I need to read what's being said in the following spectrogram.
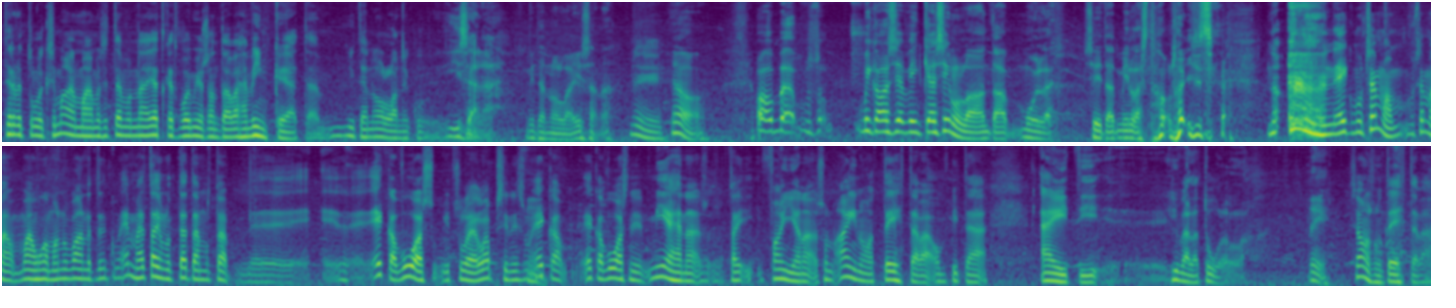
tervetulleeksi maailmaan. Ja sitten nämä jätkät voi myös antaa vähän vinkkejä, että miten olla niin kuin isänä. Miten olla isänä? Niin. Joo. O, mä- Minkälaisia vinkkejä sinulla antaa muille siitä, että millaista olla isä? No, ei, mutta sen, mä, sen mä, mä oon huomannut vaan, että en mä tajunnut tätä, mutta eh, eka vuosi, kun tulee lapsi, niin sun Mm. eka, eka vuosi niin miehenä tai faijana sun ainoa tehtävä on pitää äiti eh, hyvällä tuulella. Niin. Se on sun tehtävä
